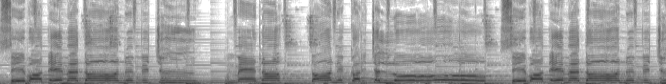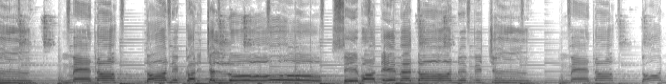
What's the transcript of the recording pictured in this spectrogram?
ਸੇਵਾ ਦੇ ਮੈਦਾਨ ਵਿੱਚ मैदा दान कर चलो। सेवा दे मैदान विच। मैदा दान कर चलो। सेवा दे मैदान विच। मैदा दान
